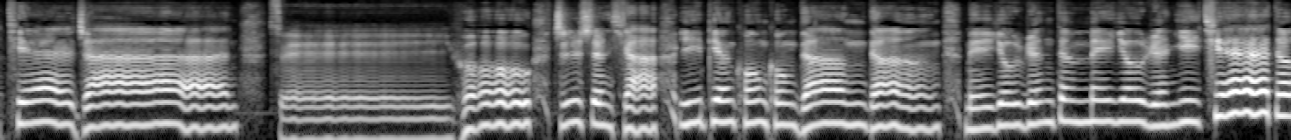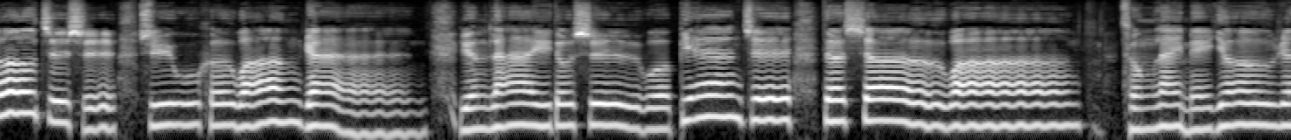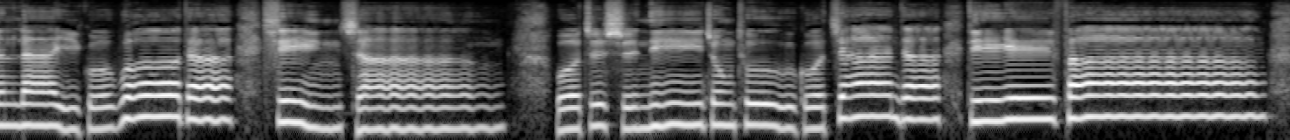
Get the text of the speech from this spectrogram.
铁站，最后只剩下一片空空荡荡，没有人等，没有人，一切都只是虚无和枉然。原来都是我编织的奢望。从来没有人来过我的心上，我只是你中途过站的地方。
